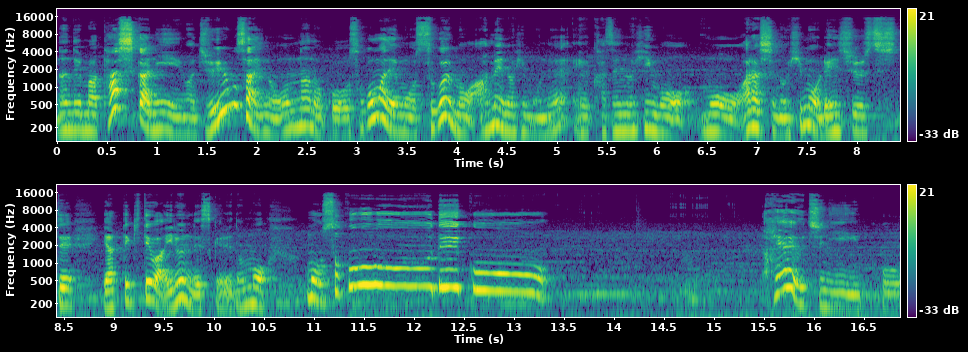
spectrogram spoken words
なんでまあ確かに、14歳の女の子そこまでもうすごいもう雨の日もね、風の日ももう嵐の日も練習してやってきてはいるんですけれどももうそこでこう早いうちにこ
